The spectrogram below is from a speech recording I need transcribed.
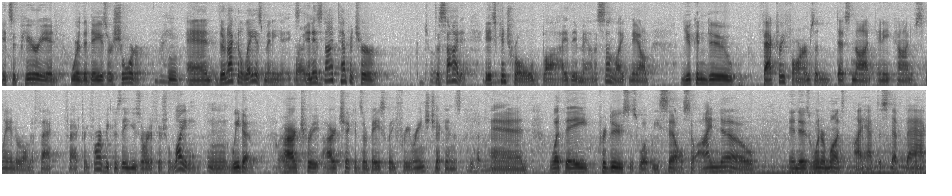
it's a period where the days are shorter. Right. And they're not going to lay as many eggs. Right. And it's not temperature decided, it's controlled by the amount of sunlight. Now, you can do factory farms, and that's not any kind of slander on a fac- factory farm because they use artificial lighting. Mm-hmm. We don't. Our, tree, our chickens are basically free range chickens, and what they produce is what we sell. So I know in those winter months, I have to step back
